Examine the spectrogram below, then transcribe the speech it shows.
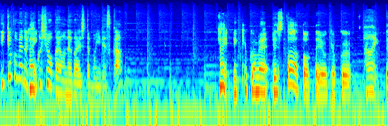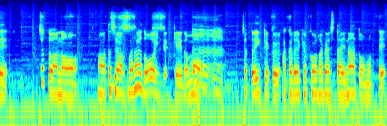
一曲目の曲紹介お願いしてもいいですか？はい。1曲目、リスタートっていう曲はい、で、ちょっとあの、まあ私はバラード多いんですけれども、うんうんうんちょっと1曲明るい曲を流したいなと思って、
